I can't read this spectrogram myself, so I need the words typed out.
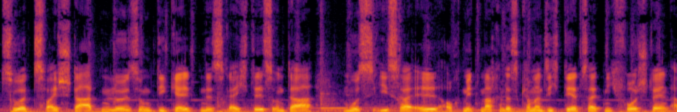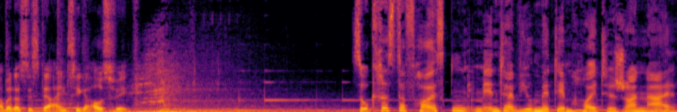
zur Zwei-Staaten-Lösung, die geltendes Recht ist. Und da muss Israel auch mitmachen. Das kann man sich derzeit nicht vorstellen, aber das ist der einzige Ausweg. So Christoph Heusken im Interview mit dem Heute-Journal.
